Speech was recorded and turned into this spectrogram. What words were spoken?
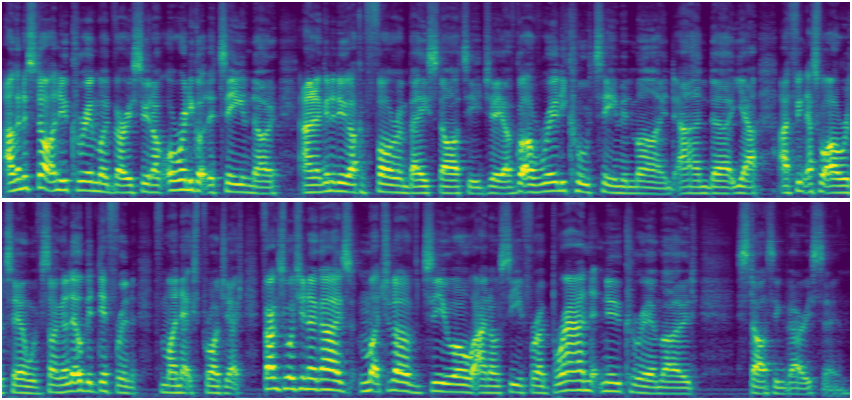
I'm going to start a new career mode very soon. I've already got the team though, and I'm going to do like a foreign-based RTG. I've got a really cool team in mind, and uh, yeah, I think that's what I'll return with something a little bit different for my next project. Thanks for watching, though, guys. Much love to you all, and I'll see you for a brand new career mode starting very soon.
